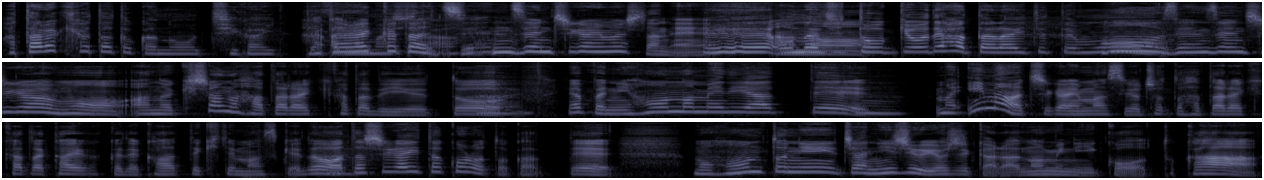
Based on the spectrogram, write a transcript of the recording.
働き方とかの違いってあり働きました？方は全然違いましたね。えー同じ東京で働いてても。もう全然違うもうあの記者の働き方で言うと、はい。やっぱ日本のメディアって、うん。まあ、今は違いますよ。ちょっと働き方改革で変わってきてますけど、はい。私がいた頃とかってもう本当にじゃあ24時から飲みに行こうとか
